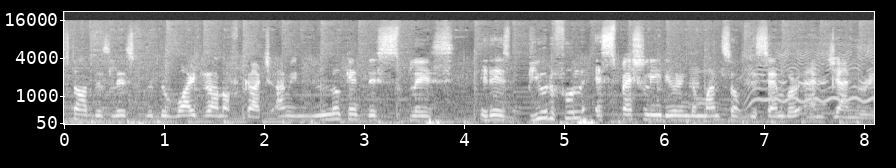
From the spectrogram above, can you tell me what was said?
start this list with the White Rann of Kutch. I mean, look at this place. It is beautiful, especially during the months of December and January.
